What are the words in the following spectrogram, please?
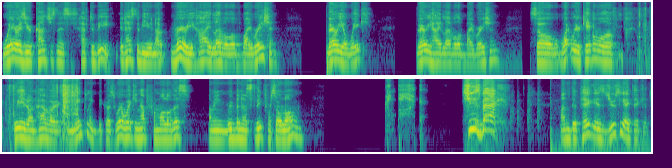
where is your consciousness have to be? It has to be in a very high level of vibration, very awake, very high level of vibration. So what we're capable of, we don't have a, an inkling because we're waking up from all of this. I mean, we've been asleep for so long. I'm back. She's back! And the pig is juicy, I take it.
